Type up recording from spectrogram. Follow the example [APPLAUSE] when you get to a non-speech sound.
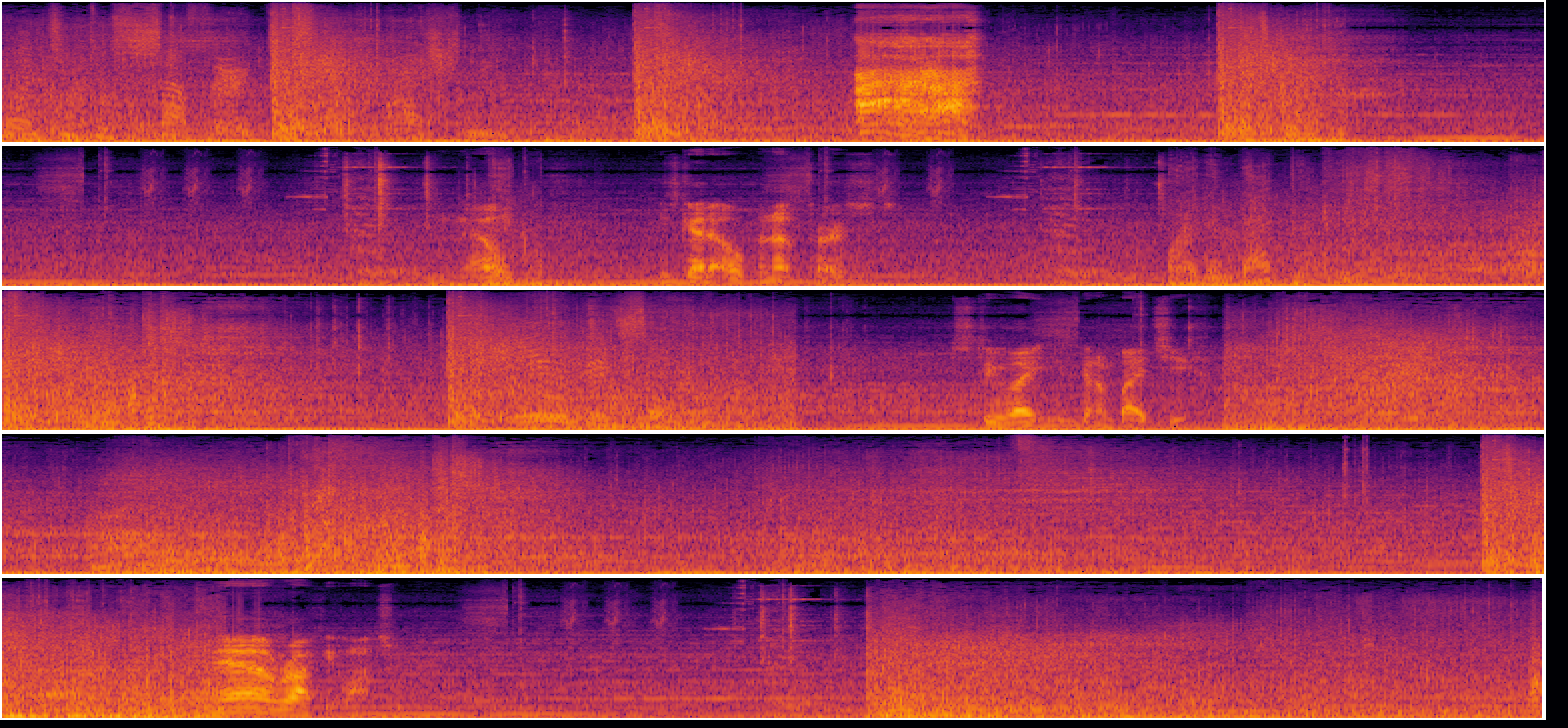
want you to suffer, Ashley. Ah! No. He's got to open up first. Why would that the case? You did so. It's too late. He's gonna bite you. Now rocket launcher.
